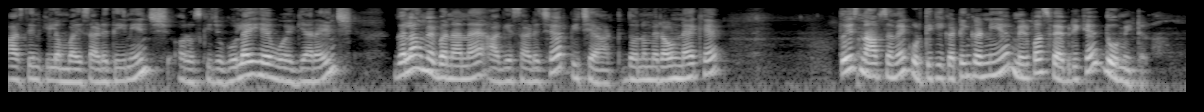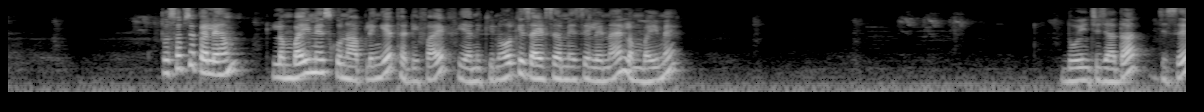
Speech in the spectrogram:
आस्तीन की लंबाई साढ़े तीन इंच और उसकी जो गोलाई है वो है ग्यारह इंच गला हमें बनाना है आगे साढ़े छः और पीछे आठ। दोनों में राउंड नेक है। तो इस नाप से हमें कुर्ती की कटिंग करनी है मेरे पास फैब्रिक है दो मीटर तो सबसे पहले हम लंबाई में इसको नाप लेंगे थर्टी फाइव यानी कि नोर की साइड से हमें इसे लेना है लंबाई में। दो इंच ज़्यादा, जिससे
